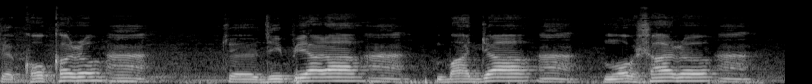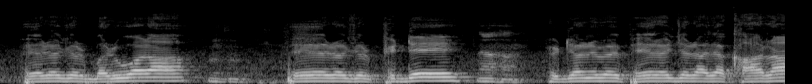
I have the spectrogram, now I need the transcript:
ਤੇ ਖੋਖਰ ਹਾਂ। ਤੇ ਜੀਪੀ ਵਾਲਾ ਹਾਂ। ਬਾਜਾ ਹਾਂ ਮੁਕਤਸਰ ਹਾਂ ਫਿਰ ਜਰ ਬਰੂ ਵਾਲਾ ਹਮ, ਹਮ, ਫਿਰ ਜਰ ਫਿੱਡੇ ਹਾਂ ਹਾਂ ਫਿੱਡਿਆਂ ਦੇ ਵਿੱਚ ਫਿਰ ਇੱਧਰ ਆਇਆ ਖਾਰਾ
